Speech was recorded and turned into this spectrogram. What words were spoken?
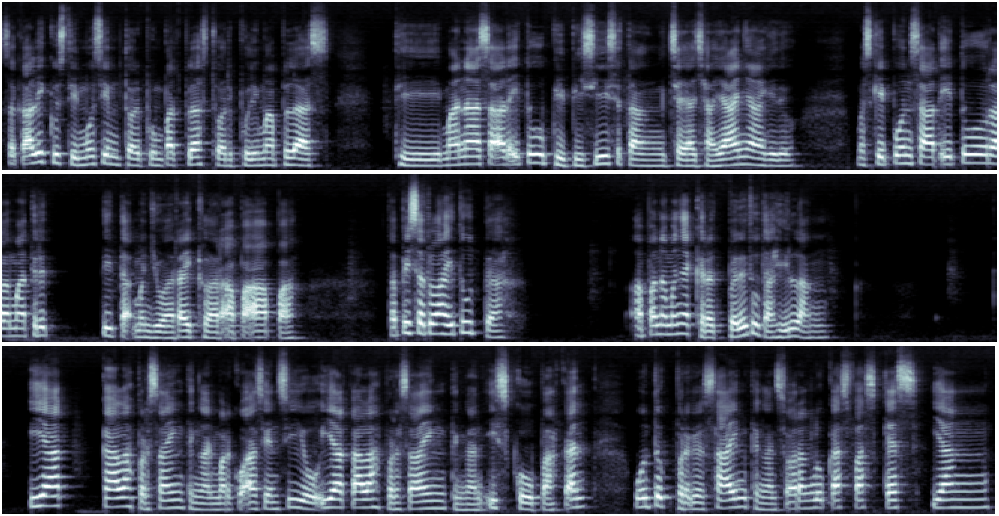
sekaligus di musim 2014-2015 di mana saat itu BBC sedang jaya-jayanya gitu. Meskipun saat itu Real Madrid tidak menjuarai gelar apa-apa. Tapi setelah itu udah apa namanya Gareth Bale itu udah hilang. Ia kalah bersaing dengan Marco Asensio, ia kalah bersaing dengan Isco, bahkan untuk bersaing dengan seorang Lucas Vazquez yang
